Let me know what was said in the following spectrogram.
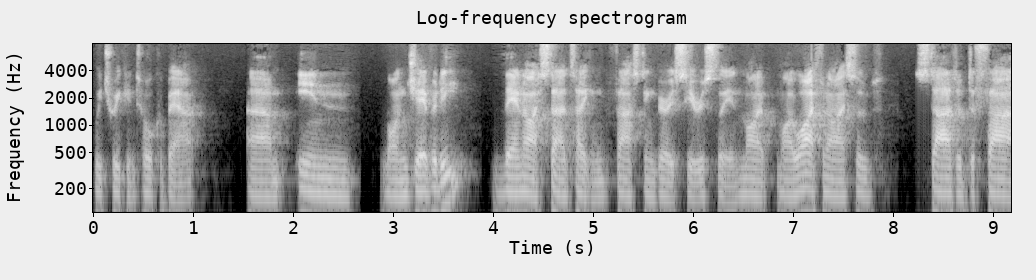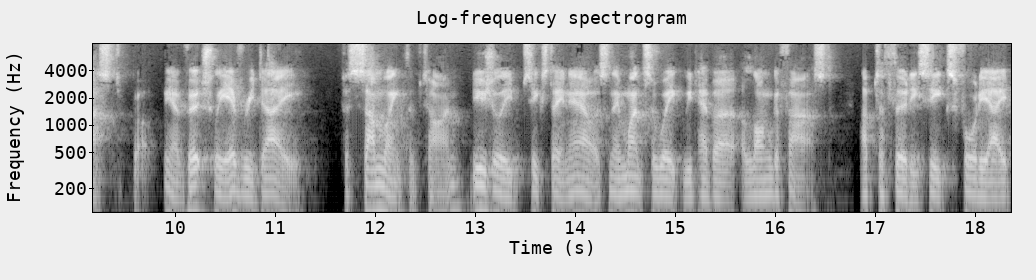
which we can talk about um, in longevity then I started taking fasting very seriously. And my, my wife and I sort of started to fast, you know, virtually every day for some length of time, usually 16 hours. And then once a week, we'd have a, a longer fast up to 36, 48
